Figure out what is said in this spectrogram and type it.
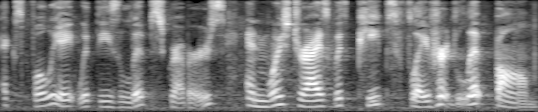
Exfoliate with these lip scrubbers and moisturize with Peeps flavored lip balm.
